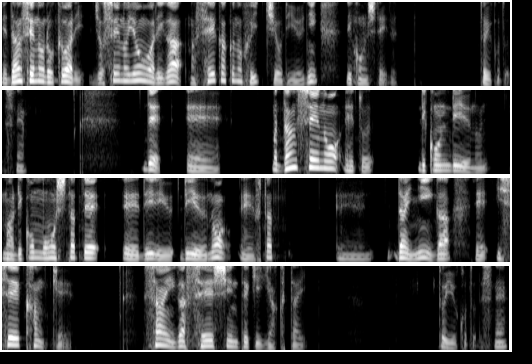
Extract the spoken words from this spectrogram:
えー男性の6割、女性の4割が、まあ、性格の不一致を理由に離婚しているということですね。で、えーまあ、男性の、えーと離婚理由の、まあ、離婚申し立て、えー理由理由の、えーふたえー第2位が、えー異性関係3位が精神的虐待。ということですね。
